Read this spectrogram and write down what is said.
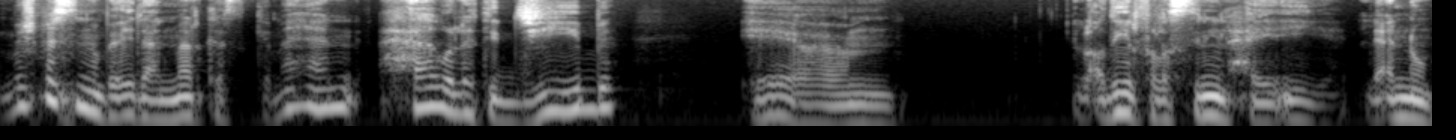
مش بس إنه بعيد عن المركز كمان حاولت تجيب إيه، آم، القضية الفلسطينية الحقيقية. لأنه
